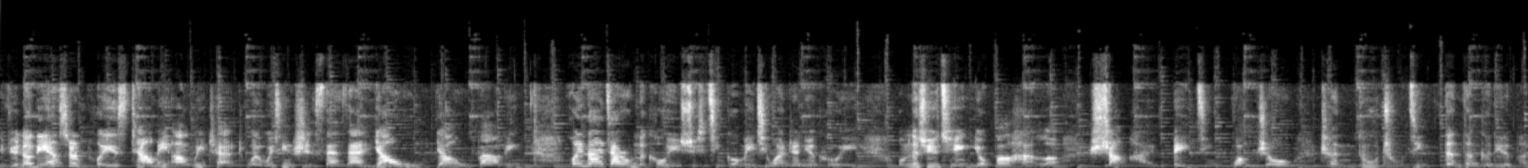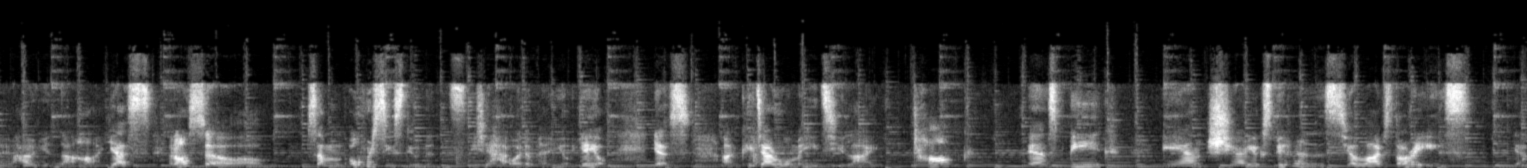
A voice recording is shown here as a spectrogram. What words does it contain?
If you know the answer, please tell me on WeChat. 我的微信是三三幺五幺五八零，欢迎大家加入我们的口语学习群，跟我们一起玩着虐口语。我们的学习群有包含了上海、北京、广州、成都、重庆等等各地的朋友，还有云南哈。Yes, and also some overseas students，一些海外的朋友也有。Yes，啊，可以加入我们一起来 talk and speak and share your experience, your life stories. Yeah.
